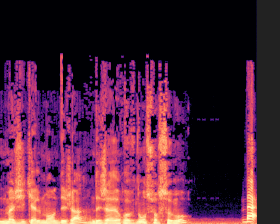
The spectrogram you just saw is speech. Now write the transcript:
Magicalement, déjà. Déjà, revenons sur ce mot. Bah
